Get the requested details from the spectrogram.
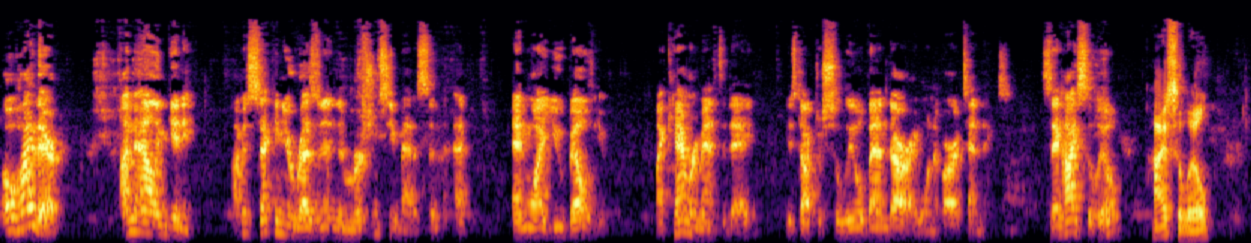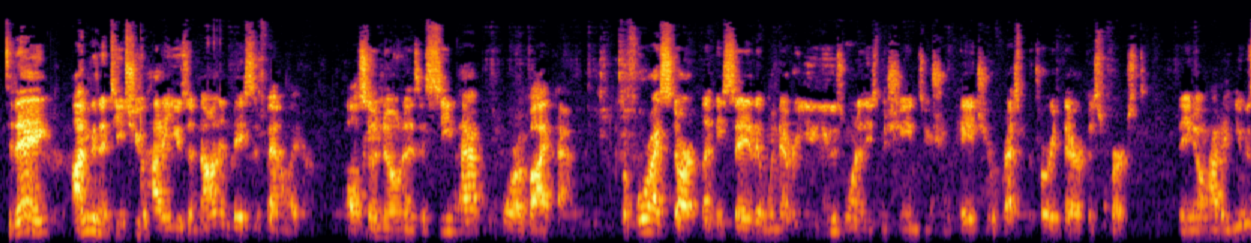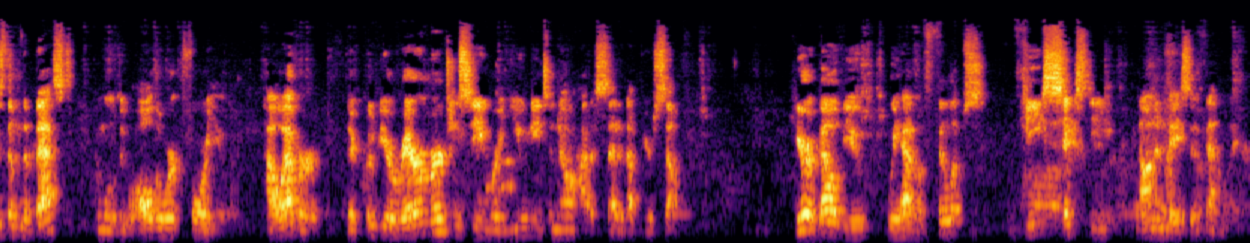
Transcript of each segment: Oh, hi there. I'm Allan Guiney. I'm a second year resident in emergency medicine at NYU Bellevue. My cameraman today is Dr. Salil Bhandari, one of our attendings. Say hi, Salil. Hi, Salil. Today, I'm going to teach you how to use a non-invasive ventilator, also known as a CPAP or a BiPAP. Before I start, let me say that whenever you use one of these machines, you should page your respiratory therapist first. They know how to use them the best and will do all the work for you. However, there could be a rare emergency where you need to know how to set it up yourself. Here at Bellevue, we have a Philips V60 non-invasive ventilator.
